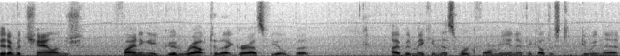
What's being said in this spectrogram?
bit of a challenge finding a good route to that grass field, but I've been making this work for me, and I think I'll just keep doing that.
